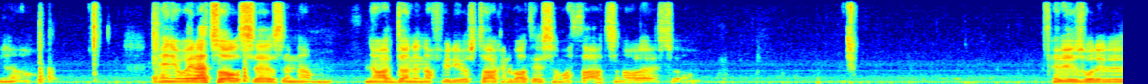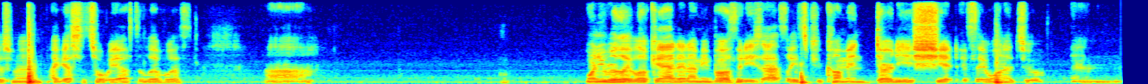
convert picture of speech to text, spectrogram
You know. Anyway, that's all it says, and um, you know, I've done enough videos talking about this and my thoughts and all that, so. It is what it is, man. I guess that's what we have to live with. Uh, when you really look at it, I mean, both of these athletes could come in dirty as shit if they wanted to, and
